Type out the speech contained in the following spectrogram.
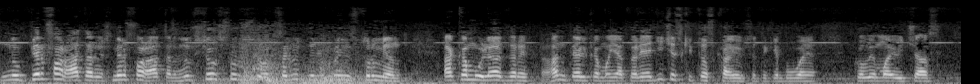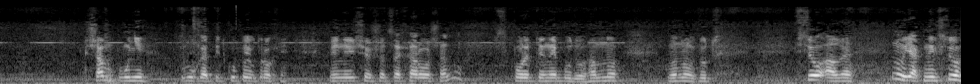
ну, перфоратори, шмерфоратори, ну все, все, все, абсолютно любой інструмент. Акумулятори, гантелька моя, періодично таскаю, все-таки буває, коли маю час. Шампуні, лука підкупив трохи. Він вирішив, що це хороше. Ну, спорити не буду, гамно, воно тут все, але ну як не все.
